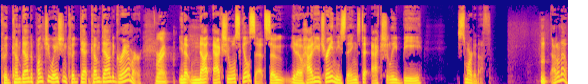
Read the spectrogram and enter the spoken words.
could come down to punctuation could da- come down to grammar Right. you know, not actual skill sets. So, you know, how do you train these things to actually be smart enough? Hmm. I don't know.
